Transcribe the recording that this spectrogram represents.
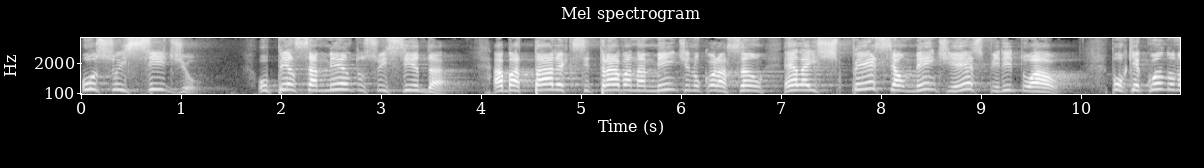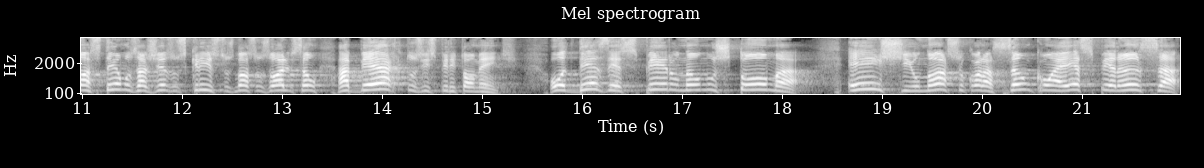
O suicídio, o pensamento suicida, a batalha que se trava na mente e no coração, ela é especialmente espiritual. Porque quando nós temos a Jesus Cristo, os nossos olhos são abertos espiritualmente. O desespero não nos toma, enche o nosso coração com a esperança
